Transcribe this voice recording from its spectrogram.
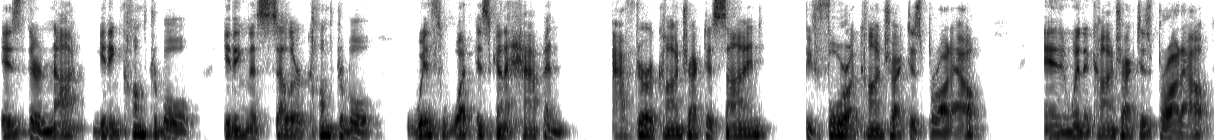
is they're not getting comfortable, getting the seller comfortable with what is going to happen after a contract is signed, before a contract is brought out. And when the contract is brought out,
